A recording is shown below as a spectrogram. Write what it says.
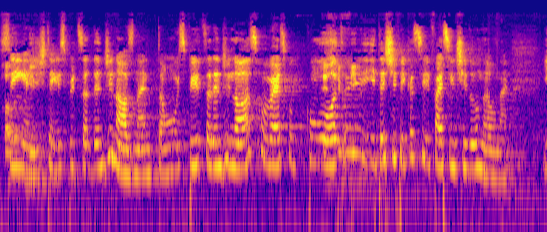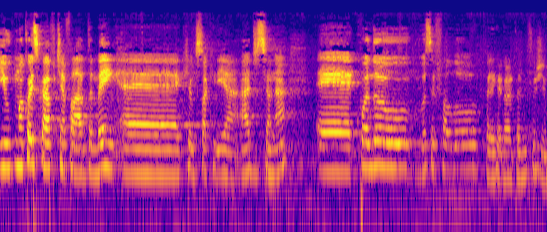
Sim, a gente tem o Espírito Santo dentro de nós, né? Então o Espírito está dentro de nós, conversa com, com o outro e, e, testifica se faz sentido ou não, né? E uma coisa que o Rafa tinha falado também, é, que eu só queria adicionar, é quando você falou. Peraí que agora tá me fugiu.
